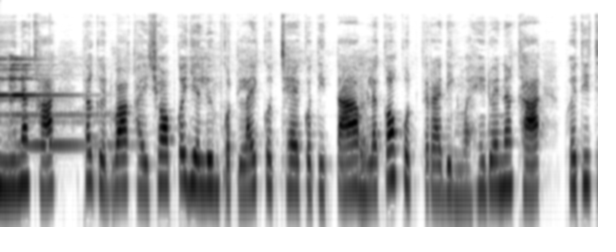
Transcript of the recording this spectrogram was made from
นี้นะคะ ถ้าเกิดว่าใครชอบก็อย่าลืมกดไลค์กดแชร์กดติดตาม แล้วก็กดกระดิ่งไว้ให้ด้วยนะคะ เพื่อที่จะ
